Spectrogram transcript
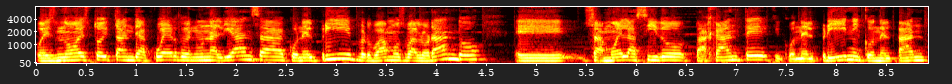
pues no estoy tan de acuerdo en una alianza con el PRI, pero vamos valorando. Eh, Samuel ha sido tajante, que con el PRI ni con el PAN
